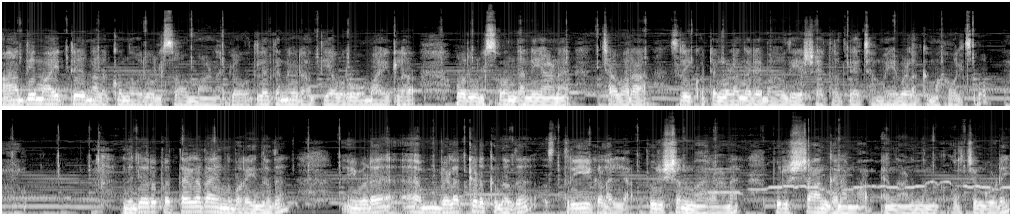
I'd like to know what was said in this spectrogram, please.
ആദ്യമായിട്ട് നടക്കുന്ന ഒരു ഉത്സവമാണ്. ലോകത്തിലെ തന്നെ ഒരു അത്യപൂർവമായിട്ടുള്ള ഒരു ഉത്സവം തന്നെയാണ് ചവറ ശ്രീ കൊറ്റംകുളങ്ങര ഭഗവതി ക്ഷേത്രത്തിലെ ചമയ വിളക്ക് മഹോത്സവം. ഇതിന്റെ ഒരു പ്രത്യേകത എന്ന് പറയുന്നത് ഇവിടെ വിളക്കെടുക്കുന്നത് സ്ത്രീകളല്ല പുരുഷന്മാരാണ്. പുരുഷാങ്കനന്മാർ എന്നാണ് നമുക്ക് കുറച്ചും കൂടി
